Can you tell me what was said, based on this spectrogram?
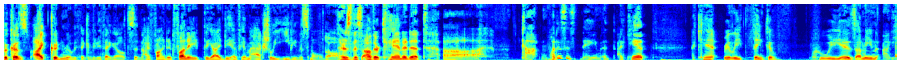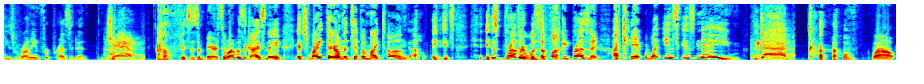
because I couldn't really think of anything else, and I find it funny the idea of him actually eating a small dog. There's this other candidate. Uh, God, what is his name? I can't. I can't really think of who he is. I mean, he's running for president. Jeb! Oh, this is embarrassing. What was the guy's name? It's right there on the tip of my tongue. Oh, it's his brother was the fucking president. I can't. What is his name? Dad. oh, wow.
